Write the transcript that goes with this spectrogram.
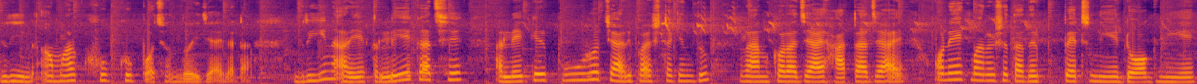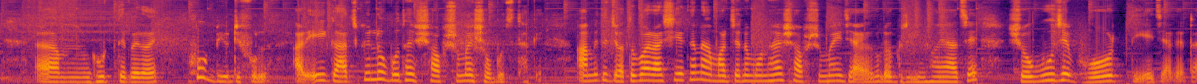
গ্রিন আমার খুব খুব পছন্দ এই জায়গাটা। গ্রিন আর একটা লেক আছে আর লেকের পুরো চারিপাশটা কিন্তু রান করা যায়, হাঁটা যায়। অনেক মানুষে তাদের পেট নিয়ে, ডগ নিয়ে ঘুরতে বেরোয়। খুব বিউটিফুল আর এই গাছগুলো বোধহয় সবসময় সবুজ থাকে। আমি তো যতবার আসি এখানে, আমার যেন মনে হয় সবসময় জায়গাগুলো গ্রিন হয়ে আছে। সবুজে ভর্তি এই জায়গাটা।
